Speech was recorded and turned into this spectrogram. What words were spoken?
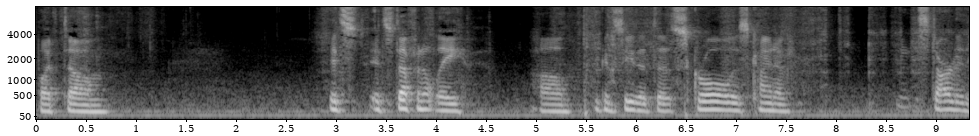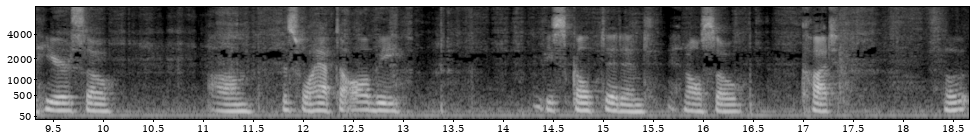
but um, it's it's definitely um, you can see that the scroll is kind of started here, so um, this will have to all be be sculpted and and also cut. So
